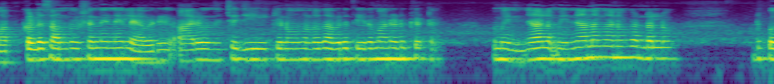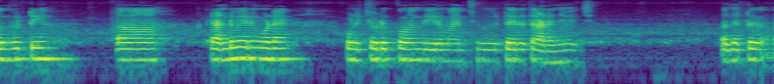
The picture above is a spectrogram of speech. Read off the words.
മക്കളുടെ സന്തോഷം തന്നെയല്ലേ? അവർ ആരും ഒന്നിച്ച് ജീവിക്കണമെന്നുള്ളത് അവർ തീരുമാനം എടുക്കട്ടെ. മിന്നാല മിന്നാന്നെങ്ങാനും കണ്ടല്ലോ. ഒരു പെൺകുട്ടി ആ, രണ്ടുപേരും കൂടെ ഒളിച്ചോടി പോകാൻ തീരുമാനിച്ച്. വീട്ടുകാരെ തടഞ്ഞു വെച്ചു. എന്നിട്ട്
